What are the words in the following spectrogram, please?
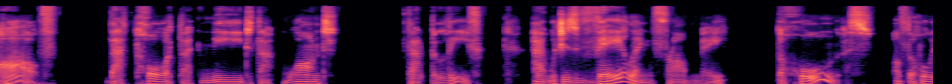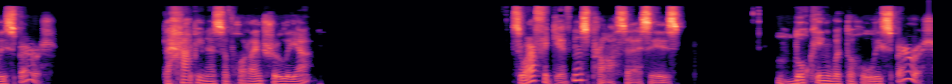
of. That thought, that need, that want, that belief, uh, which is veiling from me the wholeness of the Holy Spirit, the happiness of what I'm truly at. So, our forgiveness process is looking with the Holy Spirit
